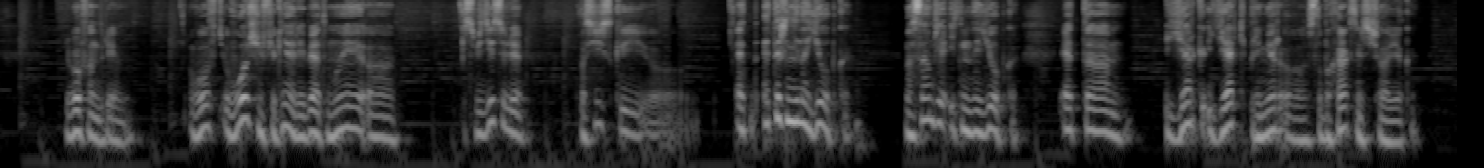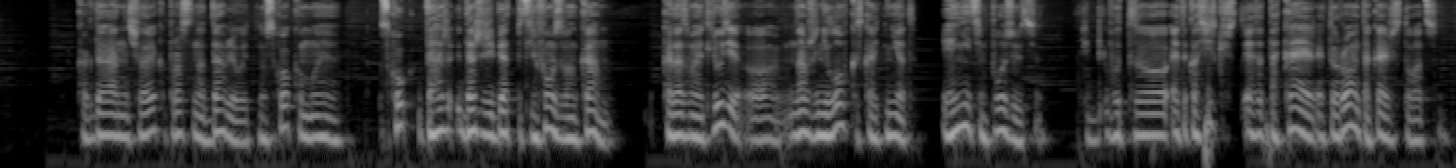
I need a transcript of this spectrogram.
Любовь Андреевну. В, в общем, фигня, ребят, мы э, свидетели классической... Э, это, это же не наебка. На самом деле это не наебка. Это ярко, яркий пример э, слабохарактерности человека. Когда на человека просто надавливает. Но сколько мы... Сколько, даже, даже ребят по телефону звонкам когда звонят люди, э, нам же неловко сказать нет. И они этим пользуются. Вот э, это классическая, это такая, это ровно такая же ситуация.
